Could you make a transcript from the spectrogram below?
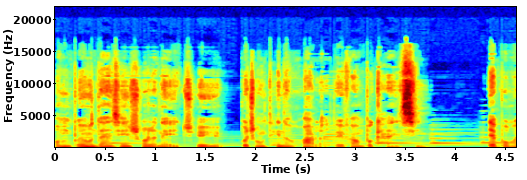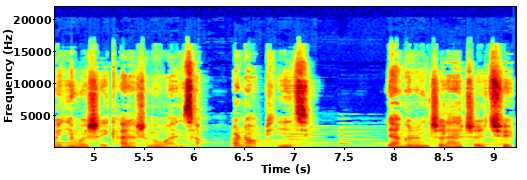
我们不用担心说了哪句不中听的话了对方不开心，也不会因为谁开了什么玩笑而闹脾气，两个人直来直去，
